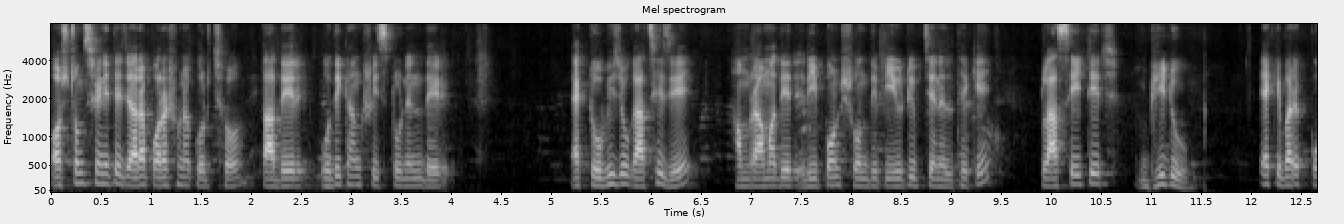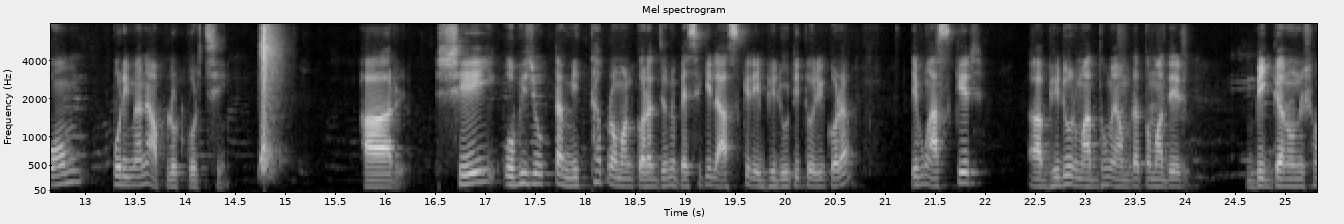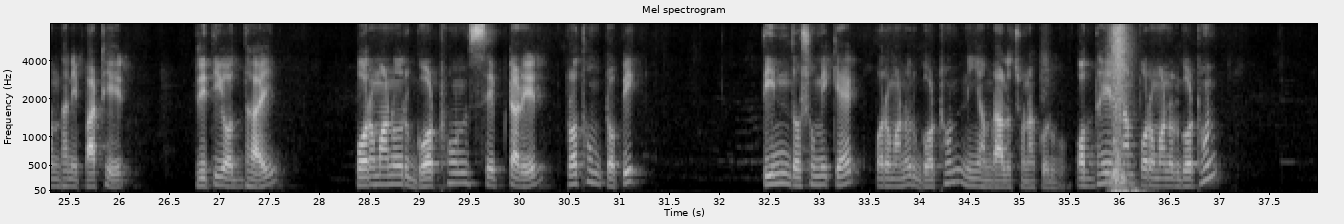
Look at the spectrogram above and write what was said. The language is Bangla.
অষ্টম শ্রেণীতে যারা পড়াশোনা করছ, তাদের অধিকাংশ স্টুডেন্টদের একটা অভিযোগ আছে যে, আমরা আমাদের রিপন সন্দীপ ইউটিউব চ্যানেল থেকে ক্লাস এইটের ভিডিও একেবারে কম পরিমাণে আপলোড করছি। আর সেই অভিযোগটা মিথ্যা প্রমাণ করার জন্য বেসিক্যালি আজকের এই ভিডিওটি তৈরি করা এবং আজকের ভিডিওর মাধ্যমে আমরা তোমাদের বিজ্ঞান অনুসন্ধানী পাঠের তৃতীয় অধ্যায় পরমাণুর গঠন সেপ্টারের প্রথম টপিক তিন দশমিক এক পরমাণুর গঠন নিয়ে আমরা আলোচনা করব। অধ্যায়ের নাম পরমাণুর গঠন।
